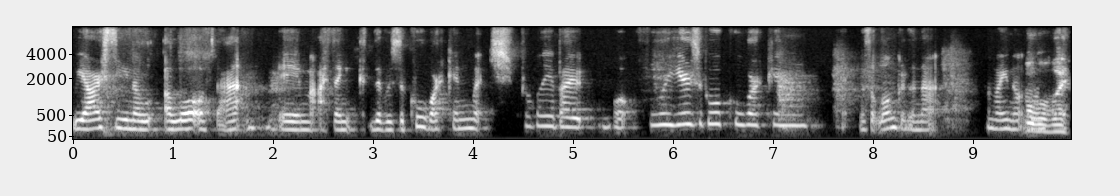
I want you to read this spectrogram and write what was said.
we are seeing a, a lot of that. Um, I think there was the co-working, which probably about what four years ago, co-working was it longer than that? Am I not? Probably.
